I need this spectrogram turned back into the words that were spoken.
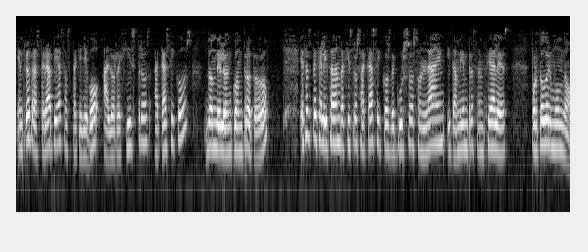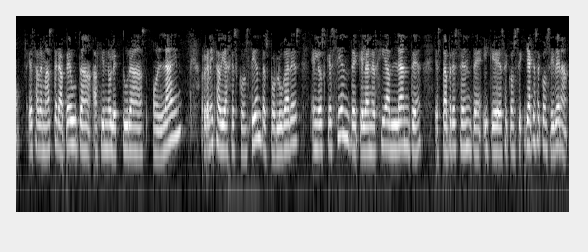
entre otras terapias, hasta que llegó a los registros acásicos, donde lo encontró todo. Es especializada en registros acásicos de cursos online y también presenciales por todo el mundo. Es además terapeuta haciendo lecturas online, organiza viajes conscientes por lugares en los que siente que la energía hablante está presente y que se, ya que se considera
